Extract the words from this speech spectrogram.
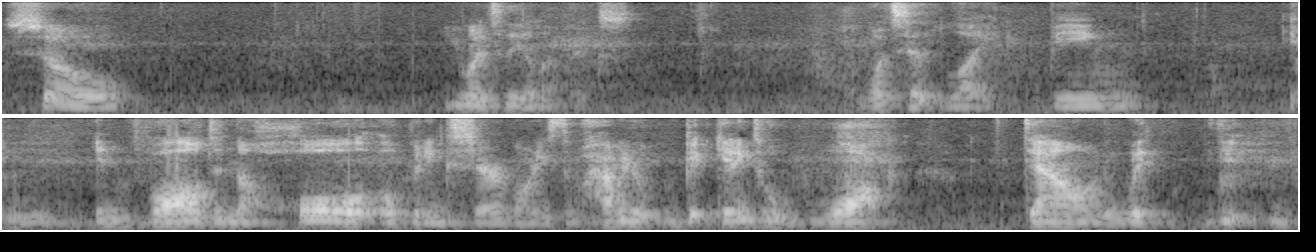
so you went to the Olympics. What's it like being in, involved in the whole opening ceremonies, having to, getting to walk down with the,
